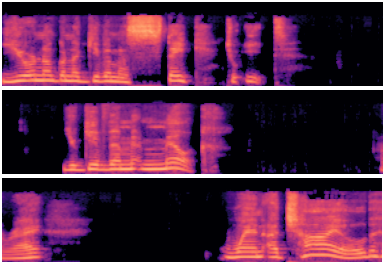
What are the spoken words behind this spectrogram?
you're not going to give him a steak to eat. You give them milk. All right. When a child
